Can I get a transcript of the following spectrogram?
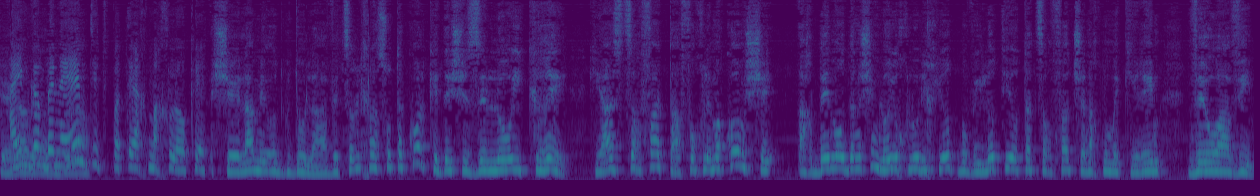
האם גם ביניהם תתפתח מחלוקת? שאלה מאוד גדולה, וצריך לעשות הכל כדי שזה לא יקרה. כי אז צרפת תהפוך למקום שהרבה מאוד אנשים לא יוכלו לחיות בו, והיא לא תהיה אותה צרפת שאנחנו מכירים ואוהבים.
